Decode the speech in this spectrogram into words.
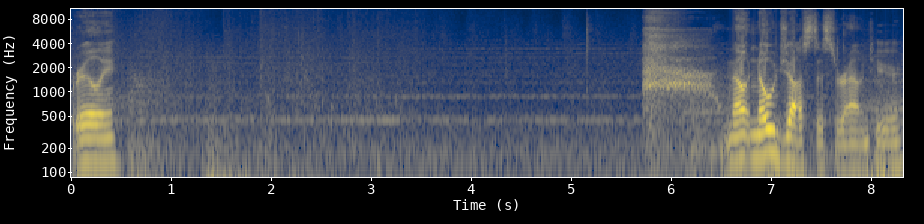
Really? no, no justice around here.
